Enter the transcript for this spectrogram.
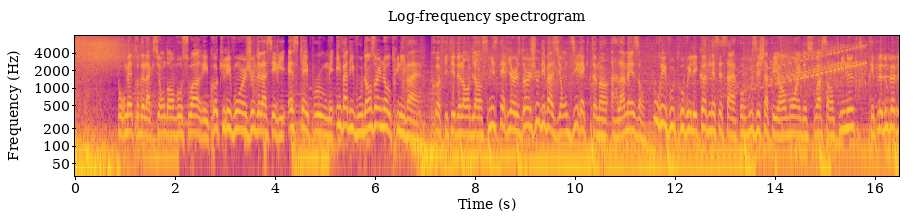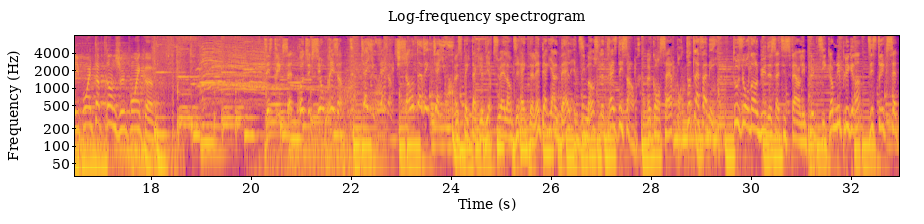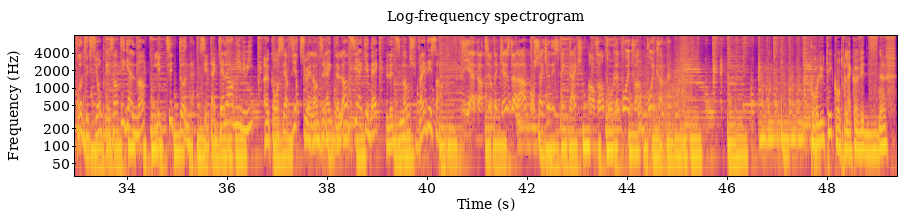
Pour mettre de l'action dans vos soirées, procurez-vous un jeu de la série Escape Room et évadez-vous dans un autre univers. Profitez de l'ambiance mystérieuse d'un jeu d'évasion directement à la maison. Pourrez-vous trouver les codes nécessaires pour vous échapper en moins de 60 minutes? www.top30jeux.com District 7 Productions présente Caillou. Chante avec Caillou. Un spectacle virtuel en direct de l'Impérial Belle dimanche le 13 décembre. Un concert pour toute la famille. Toujours dans le but de satisfaire les plus petits comme les plus grands, District 7 Productions présente également Les Petites Tounes. C'est à quelle heure minuit? Un concert virtuel en direct de l'Anti à Québec le dimanche 20 décembre. Billets à partir de 15 pour chacun des spectacles en vente au lepointdevente.com. Pour lutter contre la COVID-19,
